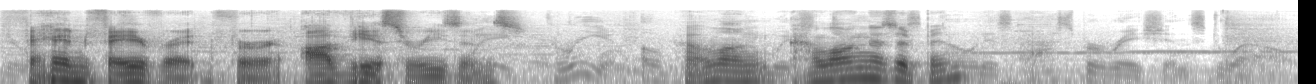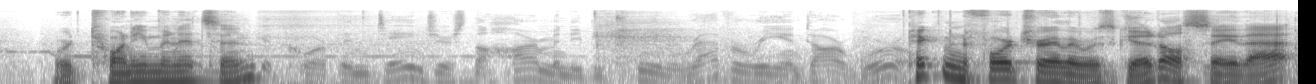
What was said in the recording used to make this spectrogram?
Fan favorite for obvious reasons. How long- how long has it been? We're 20 minutes in. Endangers the harmony between reverie and our world. Pikmin 4 trailer was good, I'll say that.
